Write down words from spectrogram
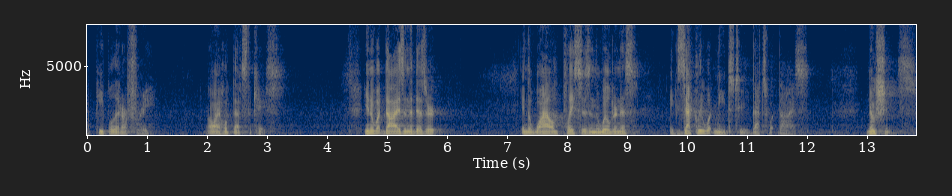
a people that are free? Oh, I hope that's the case. You know what dies in the desert? In the wild places, in the wilderness? Exactly what needs to. That's what dies. Notions,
